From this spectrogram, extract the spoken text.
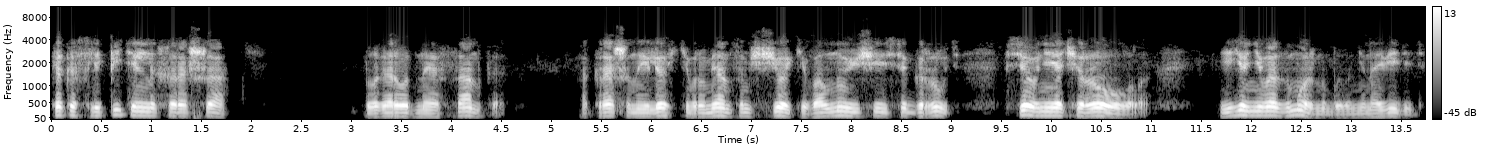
Как ослепительно хороша! Благородная осанка, окрашенные легким румянцем щеки, волнующаяся грудь, все в ней очаровывало. Ее невозможно было ненавидеть.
